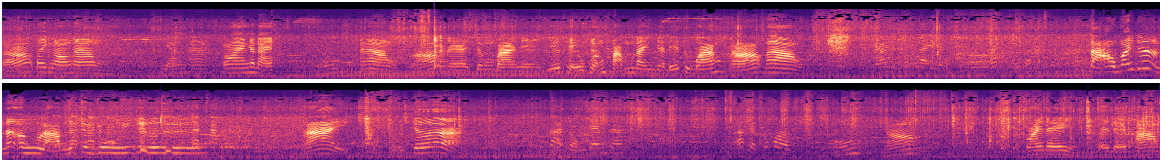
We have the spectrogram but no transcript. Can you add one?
đó thấy ngon không? Con ăn cái này. Thấy không? Đó nè trưng bày nè giới thiệu sản phẩm đây nè để tôi bán. Đó thấy không? Tao mấy đứa là nó ân làm cho vui chứ. Đây được chưa? Trộn kem ha. Á thiệt có Ừ, đó. Quay đi quay đẹp không?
